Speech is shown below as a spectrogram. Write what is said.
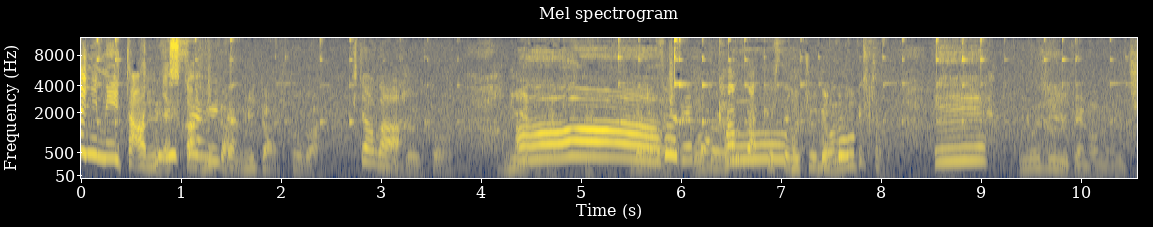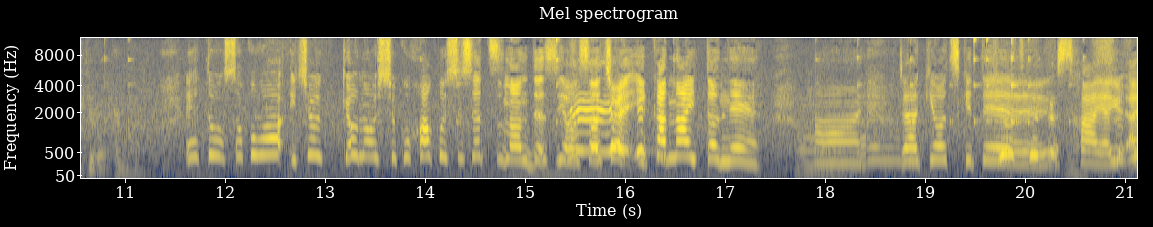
際に見たんですか？見た、見た人が。人が。ずっと。それでもう感覚して途中で戻ってきた。ええ。明神池のね、1キロ手前。えっ、とそこは一応今日の宿泊施設なんですよ。えー、そちら行かないとね。はい。じゃあ気をつけて。はい。あいあ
